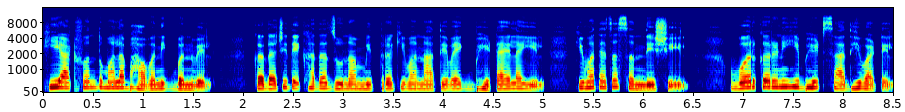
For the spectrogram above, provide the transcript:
ही आठवण तुम्हाला भावनिक बनवेल. कदाचित एखादा जुना मित्र किंवा नातेवाईक भेटायला येईल किंवा त्याचा संदेश येईल. वरकरणी ही भेट साधी वाटेल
